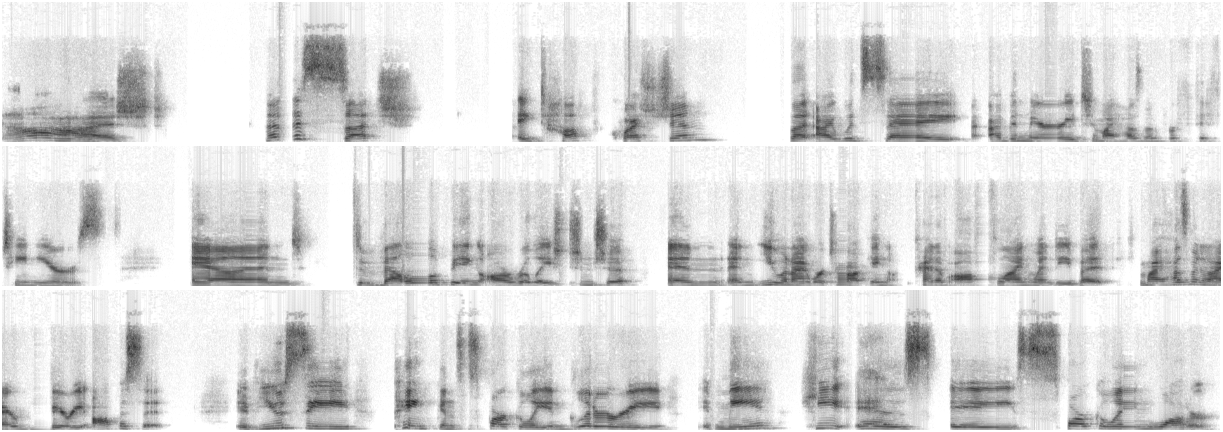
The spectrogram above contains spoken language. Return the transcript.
gosh, that is such a tough question. But I would say I've been married to my husband for 15 years and developing our relationship. And, and you and I were talking kind of offline, Wendy, but my husband and I are very opposite. If you see pink and sparkly and glittery in me, he is a sparkling water.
